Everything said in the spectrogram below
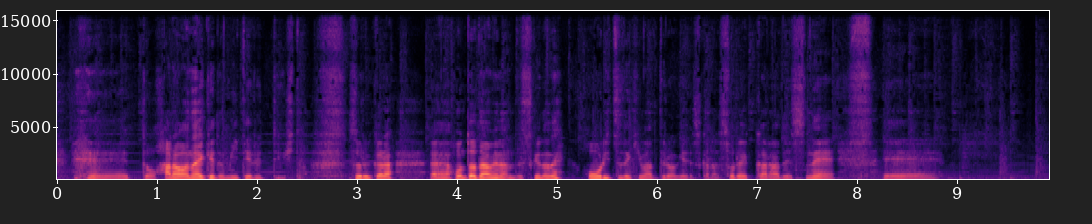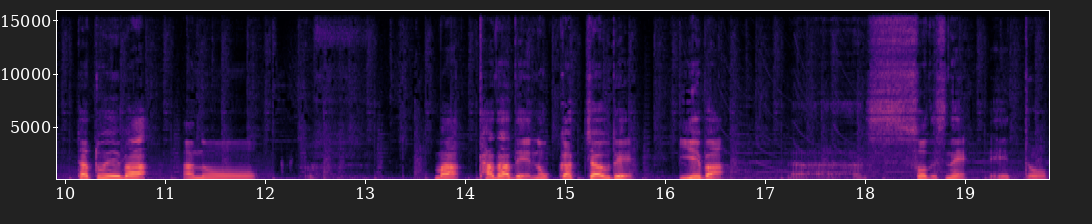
えっと、払わないけど見てるっていう人。それから、えー、本当はダメなんですけどね、法律で決まってるわけですから。それからですね、えー、例えば、あのー、まあ、ただで乗っかっちゃうで言えば、そうですね、えっと、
